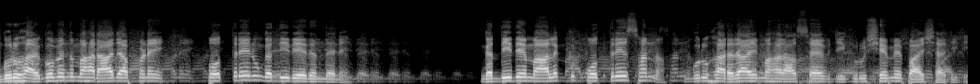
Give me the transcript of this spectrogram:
ਗੁਰੂ ਹਰਗੋਬਿੰਦ ਮਹਾਰਾਜ ਆਪਣੇ ਪੋਤਰੇ ਨੂੰ ਗੱਦੀ ਦੇ ਦਿੰਦੇ ਨੇ। ਗੱਦੀ ਦੇ ਮਾਲਕ ਪੋਤਰੇ ਸਨ, ਗੁਰੂ ਹਰਿਰਾਏ ਮਹਾਰਾਜ ਸਾਹਿਬ ਜੀ, ਗੁਰੂ ਛੇਵੇਂ ਪਾਤਸ਼ਾਹ ਜੀ ਦੇ।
